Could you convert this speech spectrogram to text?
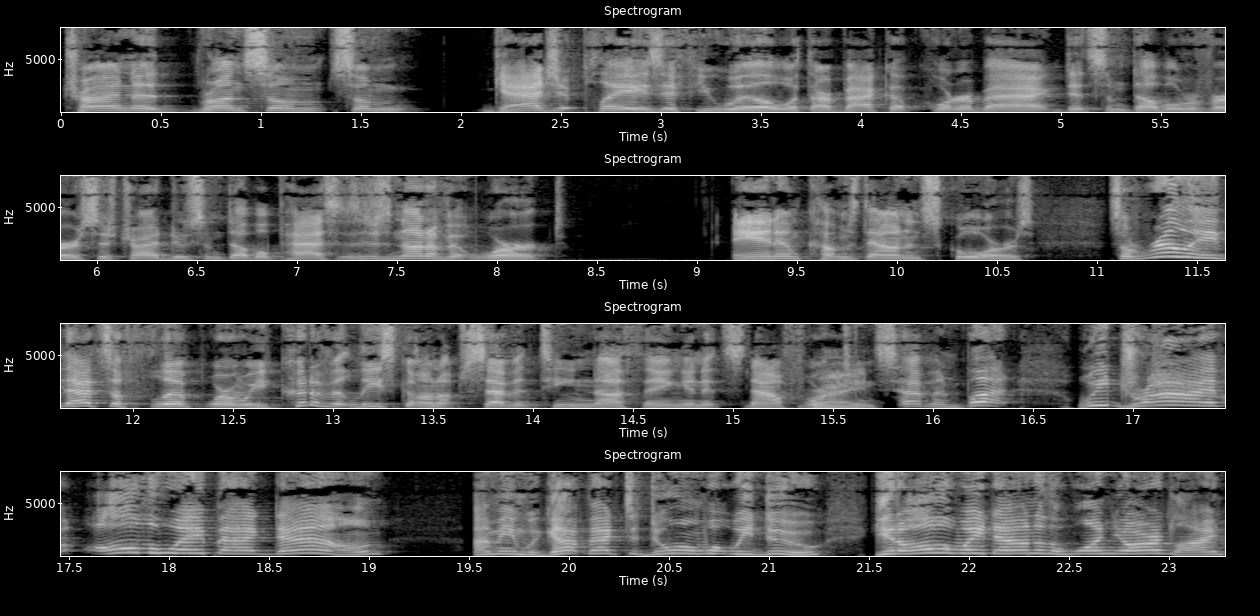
trying to run some some gadget plays, if you will, with our backup quarterback. Did some double reverses, tried to do some double passes. Just none of it worked. A&M comes down and scores. So really, that's a flip where we could have at least gone up 17 nothing, and it's now 14-7. But we drive all the way back down. I mean, we got back to doing what we do, get all the way down to the one yard line,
